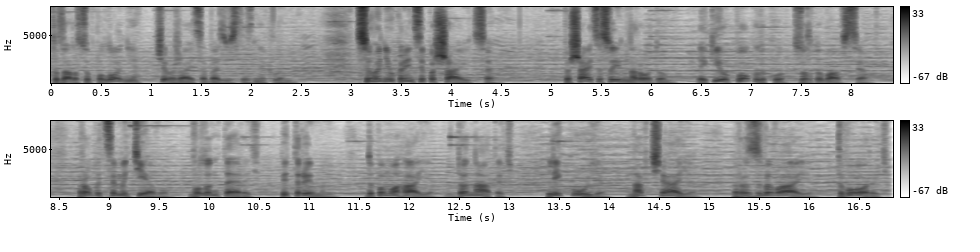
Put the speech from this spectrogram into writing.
хто зараз у полоні чи вважається безвісти зниклим. Сьогодні українці пишаються, пишаються своїм народом, який у поклику згуртувався, робить це миттєво, волонтерить, підтримує, допомагає, донатить, лікує, навчає, розвиває, творить,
